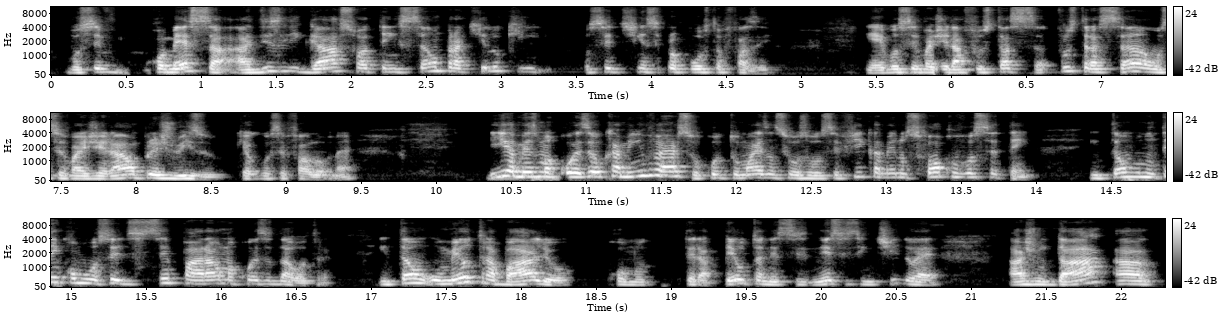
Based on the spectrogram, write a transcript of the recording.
você começa a desligar a sua atenção para aquilo que você tinha se proposto a fazer. E aí você vai gerar frustração, frustração, você vai gerar um prejuízo, que é o que você falou, né? E a mesma coisa é o caminho inverso. Quanto mais ansioso você fica, menos foco você tem. Então não tem como você separar uma coisa da outra. Então, o meu trabalho como terapeuta nesse, nesse sentido é ajudar a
